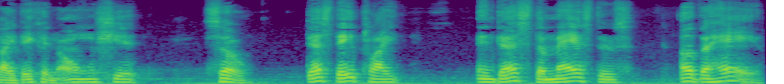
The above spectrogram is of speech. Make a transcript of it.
Like they couldn't own shit. So that's their plight and that's the master's other half.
